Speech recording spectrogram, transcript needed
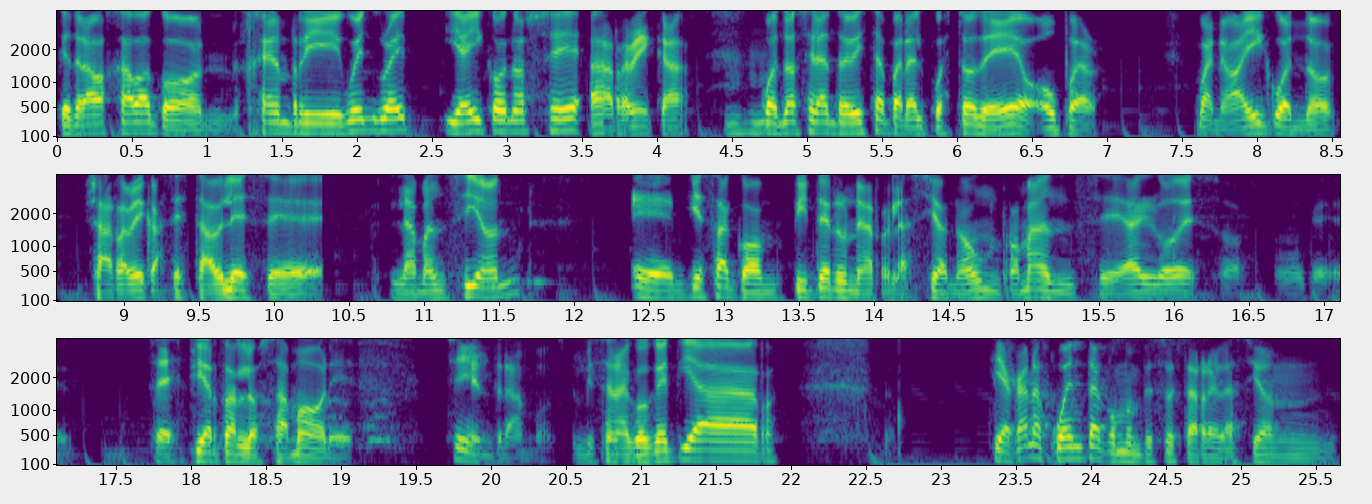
Que trabajaba con Henry Wingrave y ahí conoce a Rebecca cuando hace la entrevista para el puesto de au pair. Bueno, ahí cuando ya Rebecca se establece la mansión, eh, empieza con Peter una relación, ¿no? Un romance, algo de eso. Como que se despiertan los amores Sí. entre ambos. Empiezan a coquetear. Sí, acá nos cuenta cómo empezó esta relación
